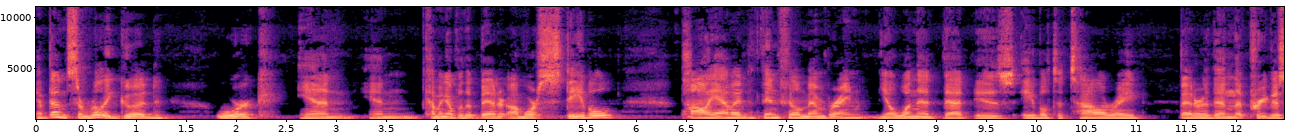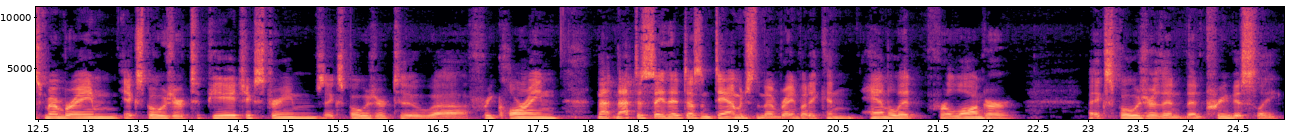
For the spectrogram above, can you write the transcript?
have done some really good work in in coming up with a better, a more stable polyamide thin film membrane. You know, one that that is able to tolerate better than the previous membrane exposure to pH extremes, exposure to uh, free chlorine. Not not to say that it doesn't damage the membrane, but it can handle it for longer exposure than, than previously.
